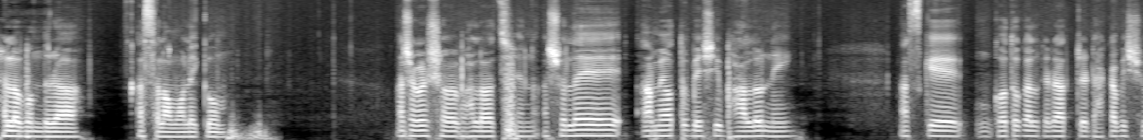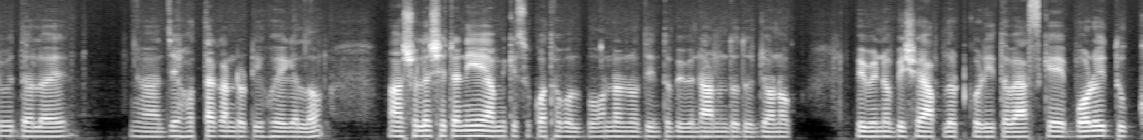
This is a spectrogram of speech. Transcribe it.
হ্যালো বন্ধুরা, আসসালামু আলাইকুম। আশা করি সবাই ভালো আছেন। আসলে আমি অত বেশি ভালো নেই। আজকে গতকালকে রাত্রে ঢাকা বিশ্ববিদ্যালয়ে যে হত্যাকাণ্ডটি হয়ে গেল, আসলে সেটা নিয়ে আমি কিছু কথা বলব। অন্যান্য দিন তো বিভিন্ন আনন্দজনক বিভিন্ন বিষয় আপলোড করি। তবে আজকে বড়ই দুঃখ,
